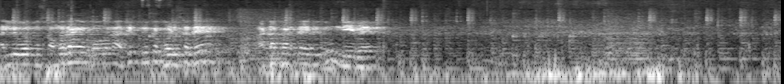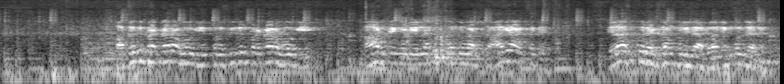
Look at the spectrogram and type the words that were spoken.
ಅಲ್ಲಿ ಒಂದು ಸಮುದಾಯ ಭವನ ಅಧಿಕೃತಗೊಳಿಸದೆ ಅಡ್ಡ ಪಡ್ತಾ ಇರೋದು ನೀವೇ. ಪದ್ಧತಿ ಪ್ರಕಾರ ಹೋಗಿ ಪ್ರೊಸೀಜರ್ ಪ್ರಕಾರ ಹೋಗಿ ಆರು ತಿಂಗಳು ಇಲ್ಲ ಒಂದು ವರ್ಷ. ಹಾಗೆ ಆಗ್ತದೆ. ಬಿಲಾಸ್ಪುರ್ ಎಕ್ಸಾಂಪಲ್ ಇದೆ ಅಲ್ವಾ ನಿಮ್ಮ ಮುಂದೆ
